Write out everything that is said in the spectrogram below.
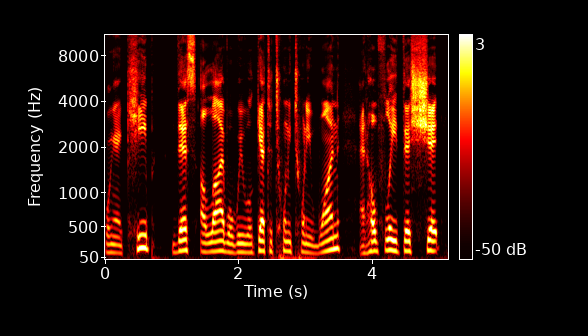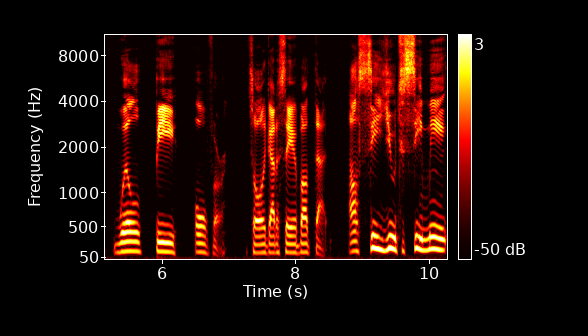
We're going to keep this alive where we will get to 2021 and hopefully this shit will be over. That's all I got to say about that. I'll see you to see me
